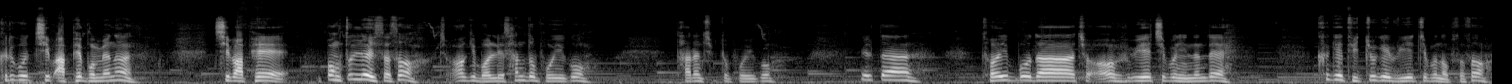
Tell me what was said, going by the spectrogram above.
그리고 집 앞에 보면은 집 앞에 뻥 뚫려 있어서 저기 멀리 산도 보이고 다른 집도 보이고 일단 저희보다 저 위에 집은 있는데 크게 뒤쪽에 위에 집은 없어서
